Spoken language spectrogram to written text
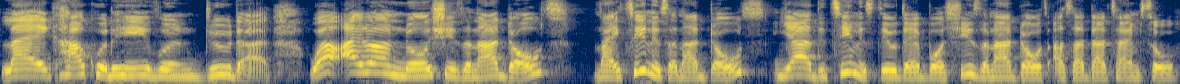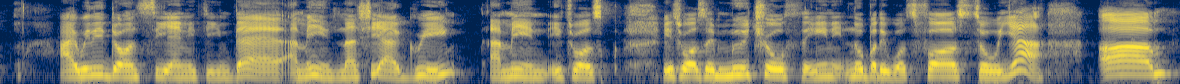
Like, how could he even do that? Well, I don't know. She's an adult. 19 is an adult. Yeah, the teen is still there, but she's an adult as at that time. So I really don't see anything there. I mean, now she agree I mean, it was it was a mutual thing. Nobody was forced. So yeah, um,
